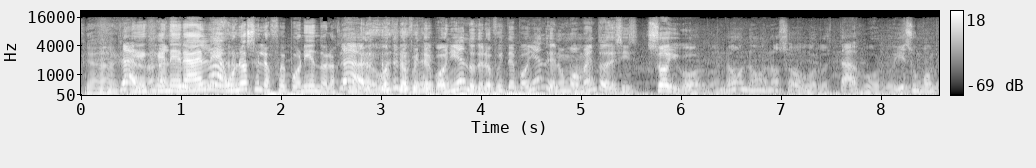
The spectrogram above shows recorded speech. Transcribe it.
Claro. Claro, en no general naciste, claro. uno se lo fue poniendo los Claro, kilos. vos te lo fuiste poniendo, te lo fuiste poniendo y en un momento decís, soy gordo. No, no, no sos gordo, estás gordo. Y es un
